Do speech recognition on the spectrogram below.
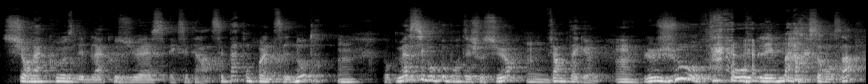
sur la cause des blacks aux US, etc. C'est pas ton problème, c'est le nôtre. Mm. Donc merci beaucoup pour tes chaussures, Mm. ferme ta gueule. Le jour où les marques seront ça,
